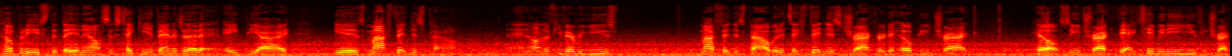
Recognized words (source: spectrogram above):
companies that they announced that's taking advantage of that API is MyFitnessPal. And I don't know if you've ever used MyFitnessPal, but it's a fitness tracker to help you track health. So you track the activity, you can track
